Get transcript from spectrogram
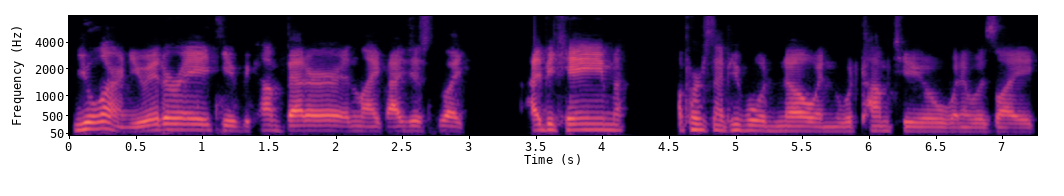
you learn you iterate you become better and like i just like i became a person that people would know and would come to when it was like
